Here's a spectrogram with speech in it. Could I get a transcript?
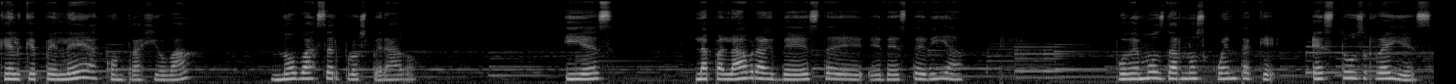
que el que pelea contra Jehová no va a ser prosperado. Y es la palabra de este, de este día. Podemos darnos cuenta que estos reyes,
